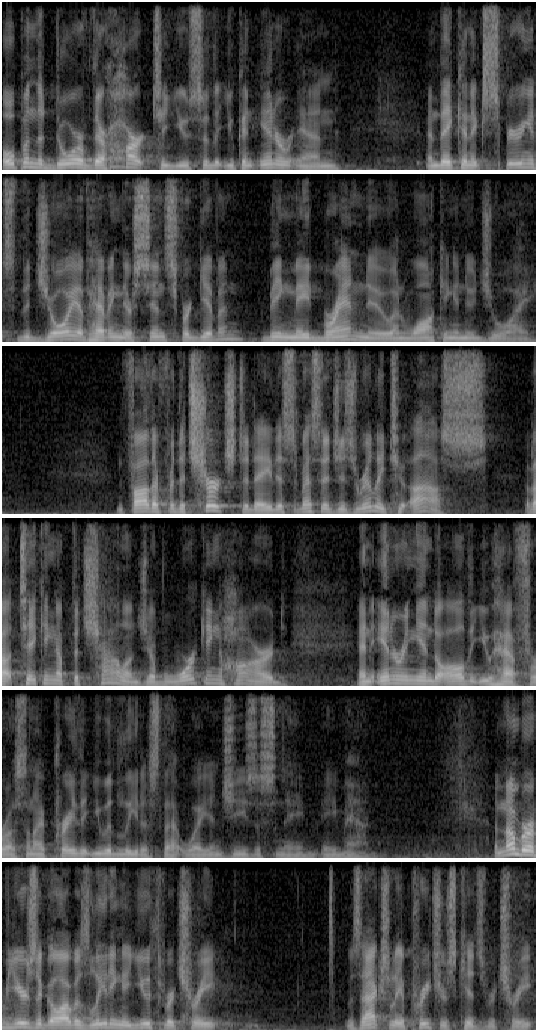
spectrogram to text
open the door of their heart to you so that you can enter in and they can experience the joy of having their sins forgiven, being made brand new, and walking in new joy. And Father, for the church today, this message is really to us about taking up the challenge of working hard and entering into all that you have for us. And I pray that you would lead us that way in Jesus' name. Amen. A number of years ago, I was leading a youth retreat it was actually a preacher's kids retreat.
